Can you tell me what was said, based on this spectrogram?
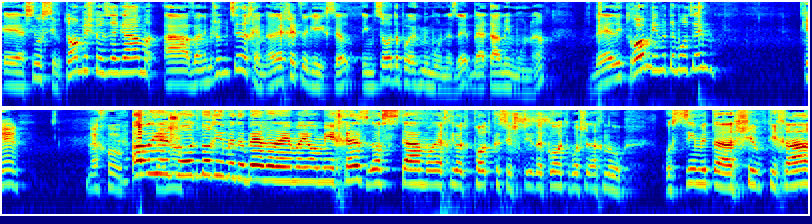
אה, עשינו סרטון בשביל זה גם, אה, ואני פשוט מציע לכם ללכת לגיקסטר, למצוא את הפרויקט מימון הזה באתר מימונה, ולתרום אם אתם רוצים. כן. לכו. אבל. יש עוד דברים לדבר עליהם היום זה לא סתם הולך להיות פודקאסט של שתי דקות, כמו שאנחנו עושים את השיר פתיחה,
